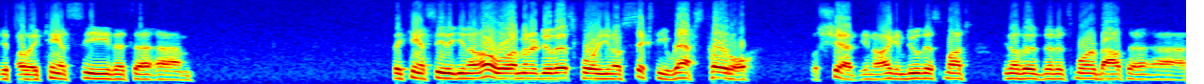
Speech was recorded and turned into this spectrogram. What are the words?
you know they can't see that uh, um, they can't see that you know oh well i'm going to do this for you know 60 reps total well shit you know i can do this much you know that, that it's more about the uh,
